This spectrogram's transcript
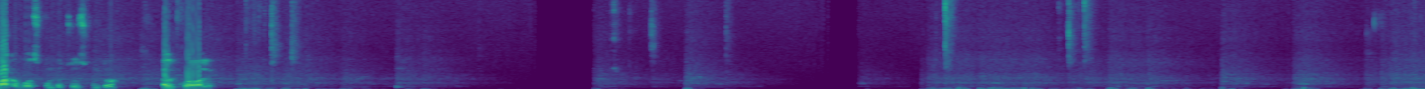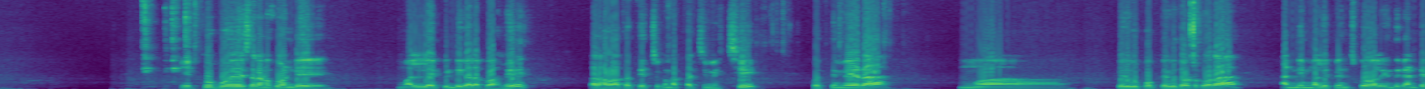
వాటర్ పోసుకుంటూ చూసుకుంటూ కలుపుకోవాలి. ఎక్కువ పోయేసారు అనుకోండి మళ్ళీ పిండి కలపాలి. తర్వాత తెచ్చుకున్న పచ్చిమిర్చి కొత్తిమీర పెరుగు పెరుగు తోటకూర అన్నీ మళ్ళీ పెంచుకోవాలి. ఎందుకంటే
